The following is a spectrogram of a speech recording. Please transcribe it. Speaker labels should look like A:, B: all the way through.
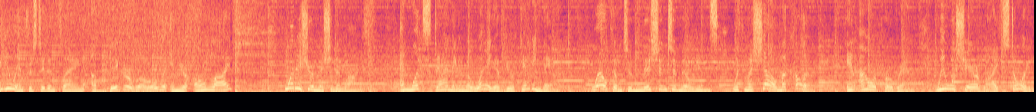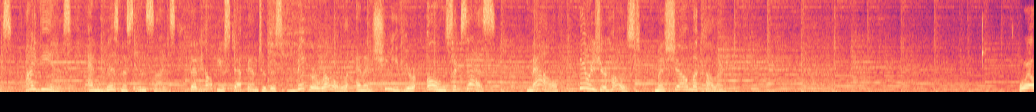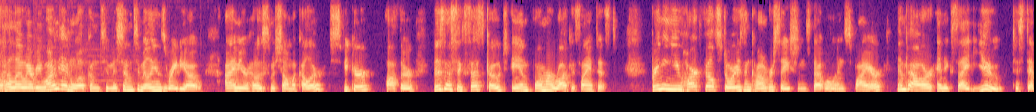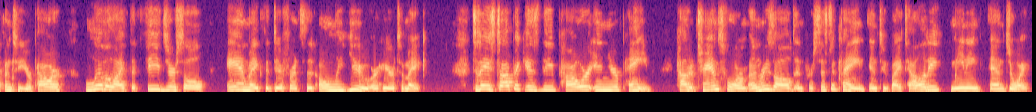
A: Are you interested in playing a bigger role in your own life? What is your mission in life? And what's standing in the way of your getting there? Welcome to Mission to Millions with Michelle McCullar. In our program, we will share life stories, ideas, and business insights that help you step into this bigger role and achieve your own success. Now, here is your host, Michelle McCullar.
B: Well, hello everyone, and welcome to Mission to Millions Radio. I'm your host, Michelle McCullar, speaker, author, business success coach, and former rocket scientist, bringing you heartfelt stories and conversations that will inspire, empower, and excite you to step into your power, live a life that feeds your soul, and make the difference that only you are here to make. Today's topic is the power in your pain how to transform unresolved and persistent pain into vitality, meaning, and joy.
